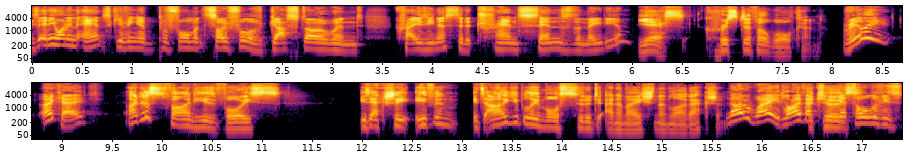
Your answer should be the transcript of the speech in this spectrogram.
is anyone in Antz giving a performance so full of gusto and craziness that it transcends the medium? Yes, Christopher Walken. Really? Okay. I just find his voice is actually even, it's arguably more suited to animation than live action. No way. Live action Because- gets all of his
